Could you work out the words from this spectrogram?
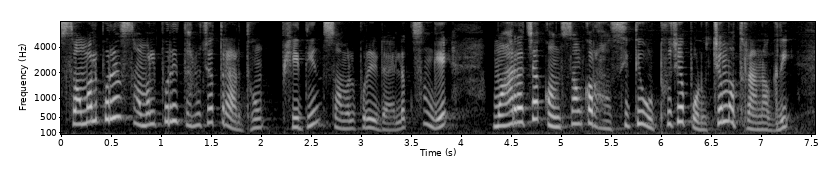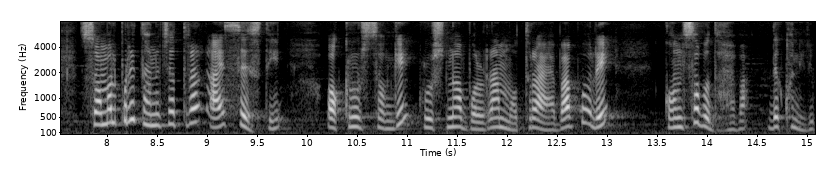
ସମ୍ବଲପୁରରେ ସମ୍ବଲପୁରୀ ଧନୁଯାତ୍ରା ଧୂମ୍ ଫିଦିନ ସମ୍ବଲପୁରୀ ଡାଇଲଗ୍ ସଙ୍ଗେ ମହାରାଜା କଂସଙ୍କର ହସିତି ଉଠୁଛେ ପଡ଼ୁଛେ ମଥୁରା ନଗରୀ ସମ୍ବଲପୁରୀ ଧନୁଯାତ୍ରାର ଆଏ ଶେଷ ଦିନ ଅକ୍ରୁର ସଙ୍ଗେ କୃଷ୍ଣ ବଳରାମ ମଥୁରା ଆଇବା ପରେ କଂସବୋଧ ହେବା ଦେଖୁନି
